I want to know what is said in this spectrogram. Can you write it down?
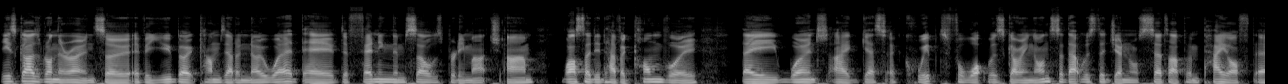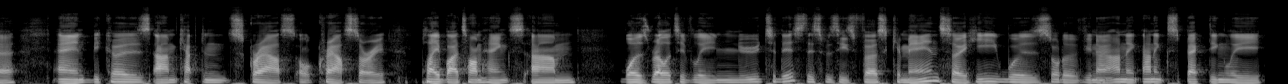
these guys are on their own. So if a U boat comes out of nowhere, they're defending themselves pretty much. Um, whilst I did have a convoy, they weren't, I guess, equipped for what was going on. So that was the general setup and payoff there. And because um, Captain Skraus, or Krause, sorry, played by Tom Hanks, um, was relatively new to this. This was his first command, so he was sort of, you know, une- unexpectedly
